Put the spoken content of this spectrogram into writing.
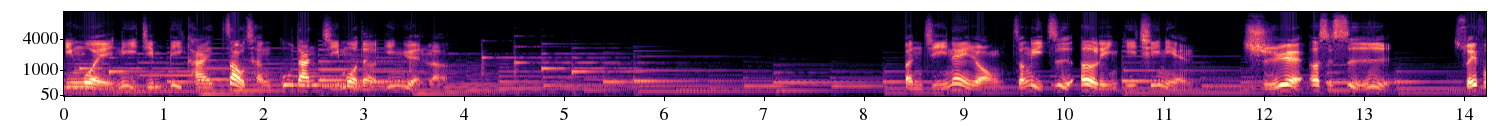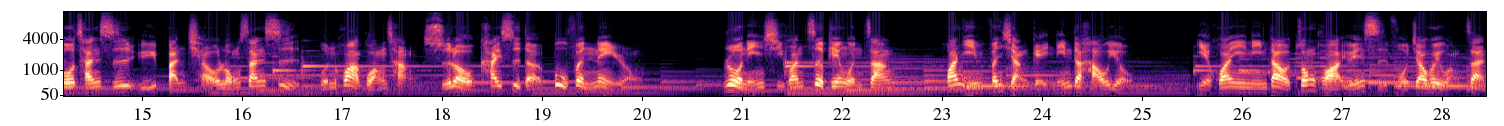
因为你已经避开造成孤单寂寞的因缘了。本集内容整理自二零一七年十月二十四日。随佛禅师于板桥龙山寺文化广场十楼开示的部分内容。若您喜欢这篇文章，欢迎分享给您的好友，也欢迎您到中华原始佛教会网站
